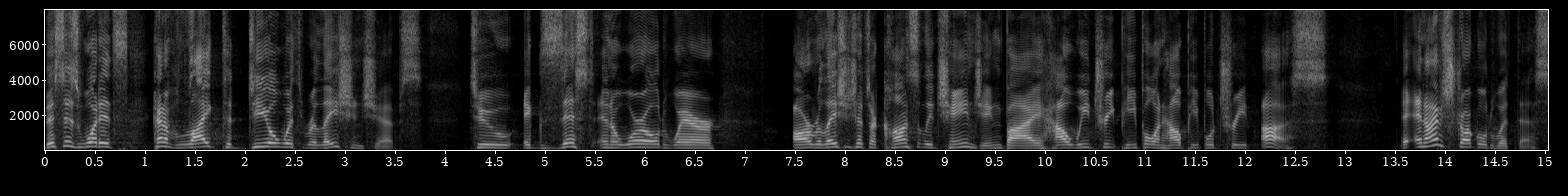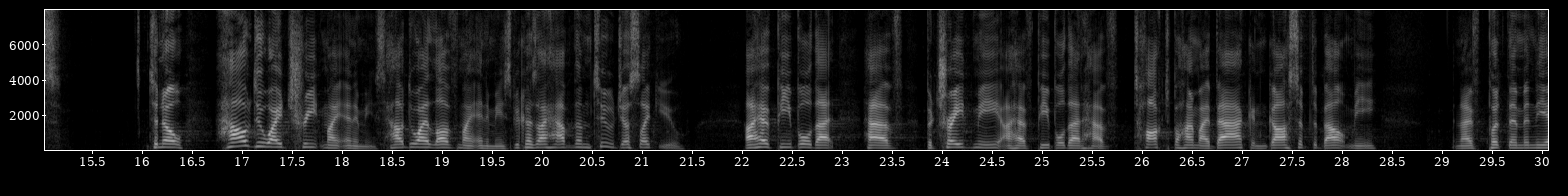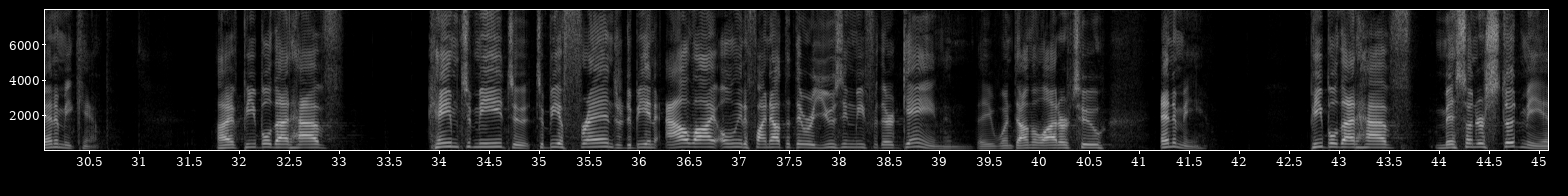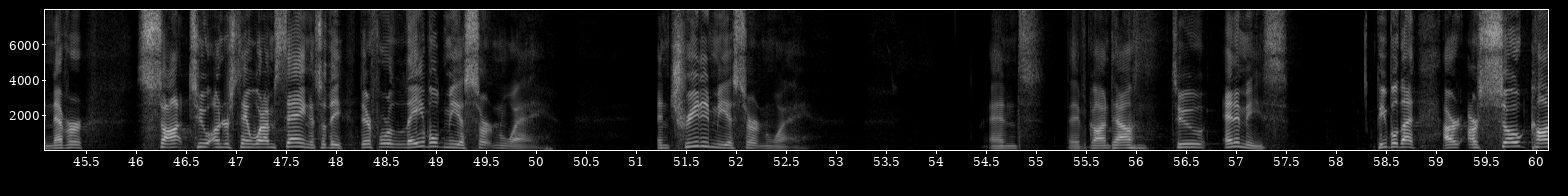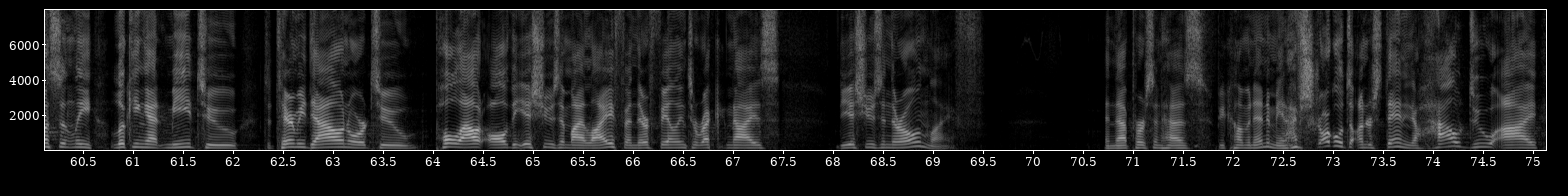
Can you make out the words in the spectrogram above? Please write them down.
This is what it's kind of like to deal with relationships, to exist in a world where our relationships are constantly changing by how we treat people and how people treat us. And I've struggled with this to know how do I treat my enemies? How do I love my enemies? Because I have them too, just like you. I have people that have betrayed me, I have people that have talked behind my back and gossiped about me, and I've put them in the enemy camp. I have people that have came to me to, to be a friend or to be an ally only to find out that they were using me for their gain and they went down the ladder to enemy. People that have misunderstood me and never sought to understand what I'm saying, and so they therefore labeled me a certain way and treated me a certain way. And they've gone down to enemies. People that are, are so constantly looking at me to, to tear me down or to pull out all the issues in my life, and they're failing to recognize the issues in their own life. And that person has become an enemy. And I've struggled to understand, you know, how do I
